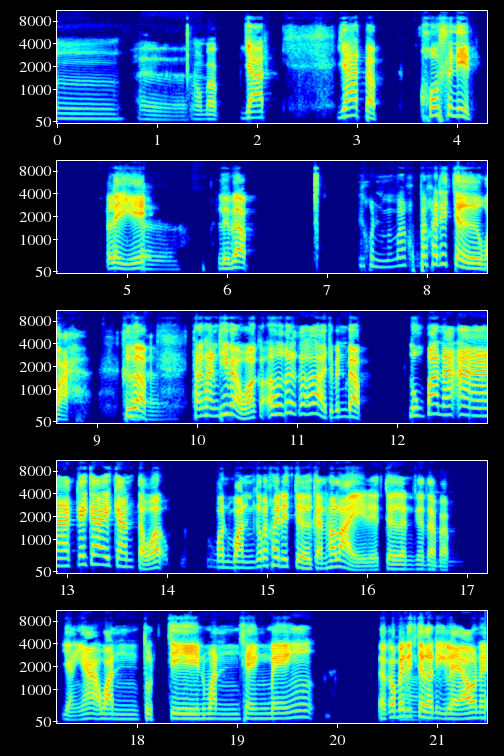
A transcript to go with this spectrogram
อืม เออเอาแบบญาติญาติแบบโคตรสนิทอะไรอย่างงี้เออหรือแบบคนไม่ไม่ไม่ค่อยได้เจอว่ะ คือแบบเออ ทั้งทั้งที่แบบว่าก็เออก็ก็อาจจะเป็นแบบลุงป้านาอาใกล้ๆกัน แต่ว่าวันวันๆก็ไม่ค่อยได้เจอกันเท่าไหร่เลยเจอกันแต่แบบอย่างเงี้ยวันตรุษจีนวันเชงเม้ง แล้วก็ไม่ได้เจอกันอีกแล้วใน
